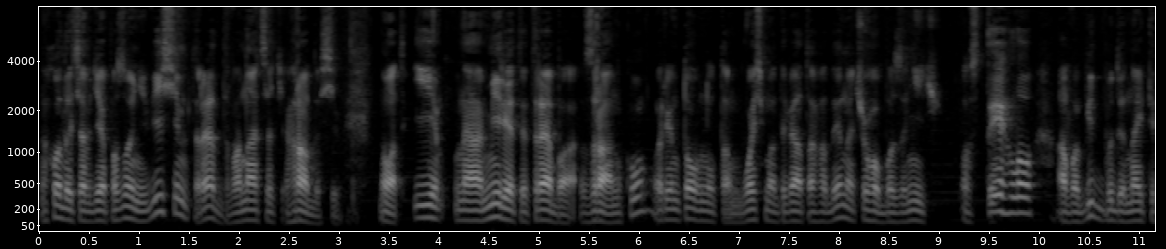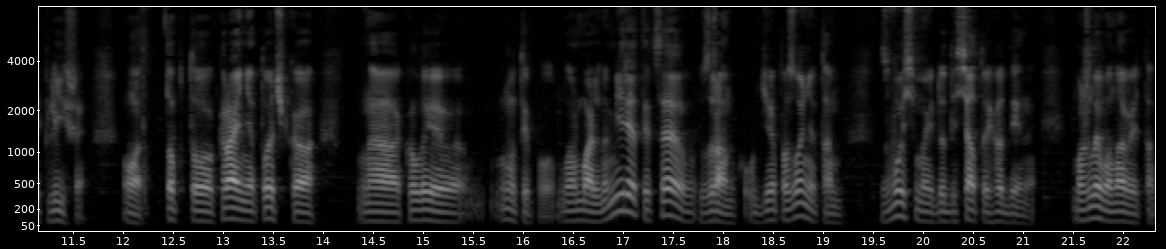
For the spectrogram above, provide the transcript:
знаходяться в діапазоні 8-12 градусів. От. І е, міряти треба зранку, орієнтовно там 8-9 година, чого, бо за ніч остигло, а в обід буде найтепліше. От. Тобто крайня точка коли ну, типу, нормально міряти, це зранку у діапазоні там, з 8 до 10 години, можливо, навіть там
